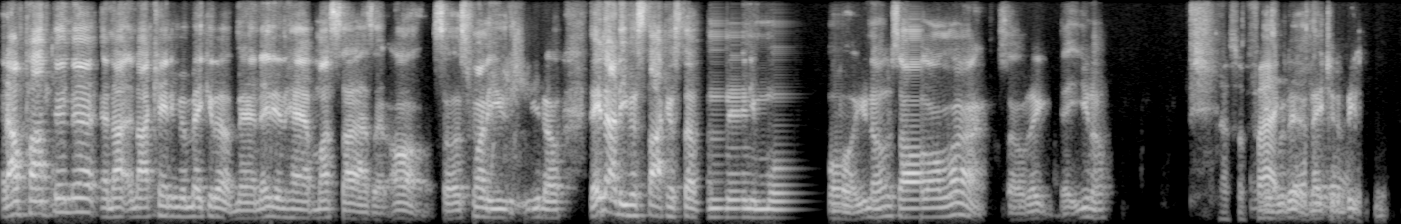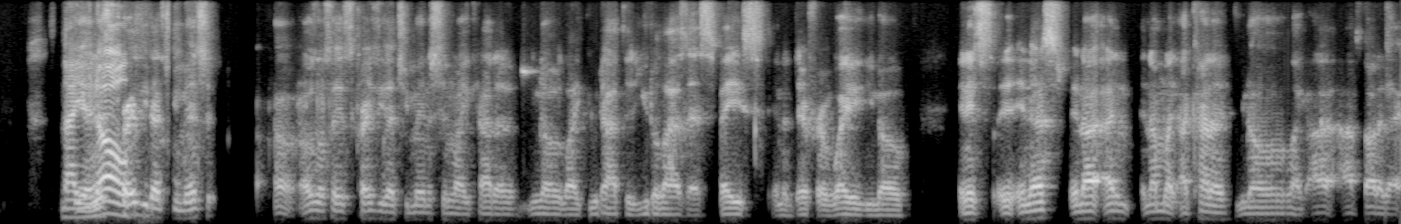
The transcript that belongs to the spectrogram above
And I popped in there and I and I can't even make it up, man. They didn't have my size at all. So it's funny, you, you know, they're not even stocking stuff anymore. You know, it's all online. So they, they you know, that's a fact. What it is, nature to the beast. Now yeah, you know, it's crazy that you mentioned. Uh, I was gonna say it's crazy that you mentioned like how to, you know, like you'd have to utilize that space in a different way, you know, and it's and that's and I, I and I'm like I kind of you know like I I thought of that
